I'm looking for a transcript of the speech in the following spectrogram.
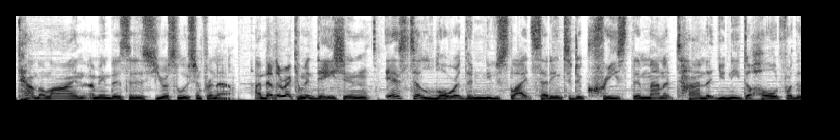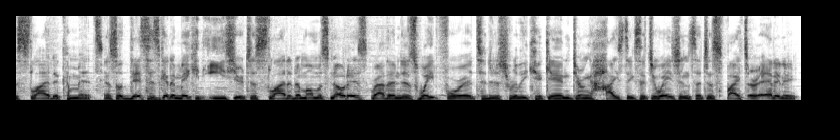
down the line, I mean, this is your solution for now. Another recommendation is to lower the new slide setting to decrease the amount of time that you need to hold for the slide to commence. And so this is gonna make it easier to slide at a moment's notice rather than just wait for it to just really kick in during high stakes situations such as fights or editing.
